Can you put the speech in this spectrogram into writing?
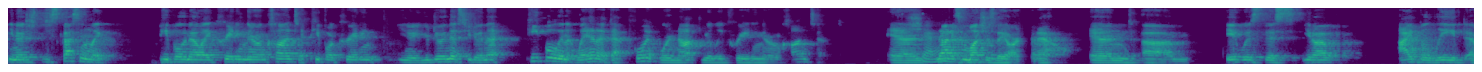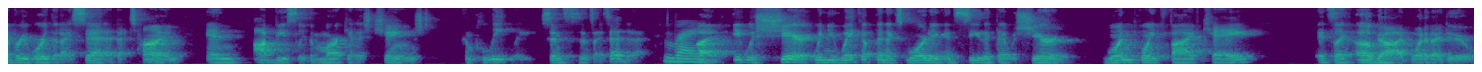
you know, just discussing like people in LA creating their own content. People are creating, you know, you're doing this, you're doing that. People in Atlanta at that point were not really creating their own content, and sure. not as much as they are now. And um, it was this, you know, I believed every word that I said at that time, and obviously the market has changed completely since since I said that. Right. But it was shared when you wake up the next morning and see that that was shared 1.5k. It's like, oh God, what did I do?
